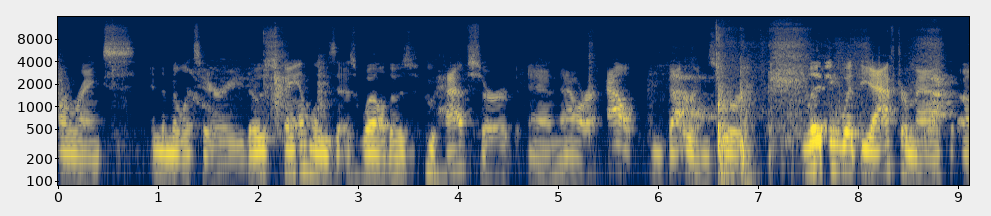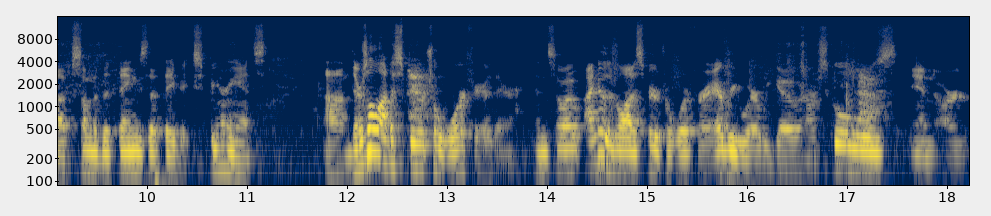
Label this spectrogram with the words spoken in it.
our ranks in the military, those families as well, those who have served and now are out, veterans who are living with the aftermath of some of the things that they've experienced um, there's a lot of spiritual warfare there. And so I, I, know there's a lot of spiritual warfare everywhere we go in our schools, in our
